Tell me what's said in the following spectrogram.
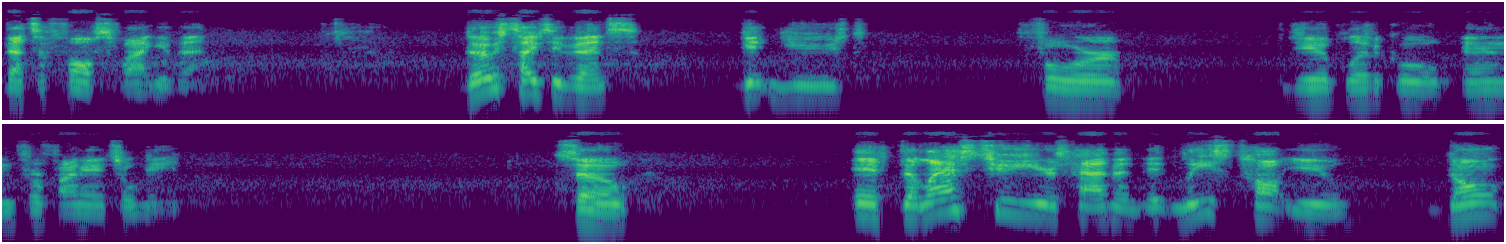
That's a false flag event. Those types of events get used for geopolitical and for financial gain. So if the last two years haven't at least taught you, don't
